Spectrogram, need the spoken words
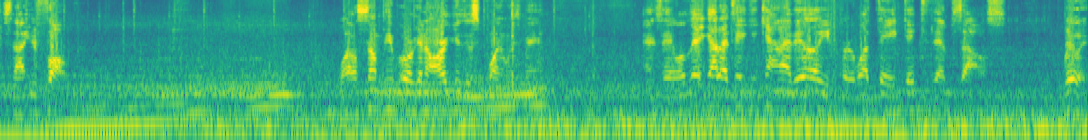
It's not your fault. While some people are going to argue this point with me and say, well, they got to take accountability for what they did to themselves. Really?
